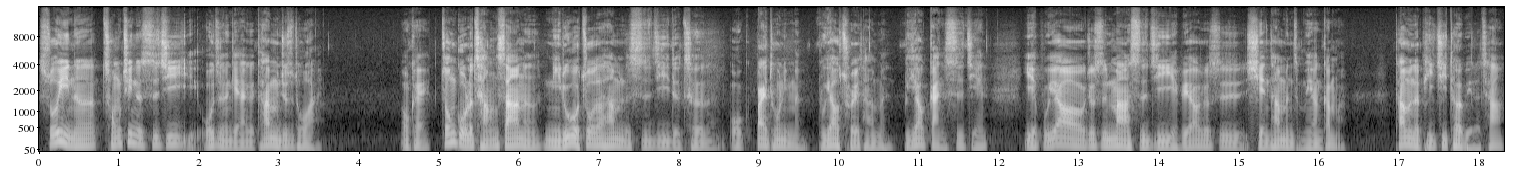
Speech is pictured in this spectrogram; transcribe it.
所以呢，重庆的司机我只能给那个，他们就是拖海。OK，中国的长沙呢，你如果坐到他们的司机的车呢，我拜托你们不要催他们，不要赶时间，也不要就是骂司机，也不要就是嫌他们怎么样干嘛。他们的脾气特别的差，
